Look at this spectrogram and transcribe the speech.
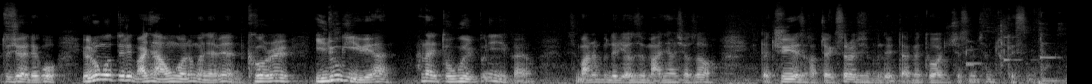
두셔야 되고 이런 것들이 많이 나온 거는 뭐냐면 그거를 이루기 위한 하나의 도구일 뿐이니까요. 많은 분들이 연습 많이 하셔서 일단 주위에서 갑자기 쓰러지신 분들 있다면 도와주셨으면 참 좋겠습니다.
